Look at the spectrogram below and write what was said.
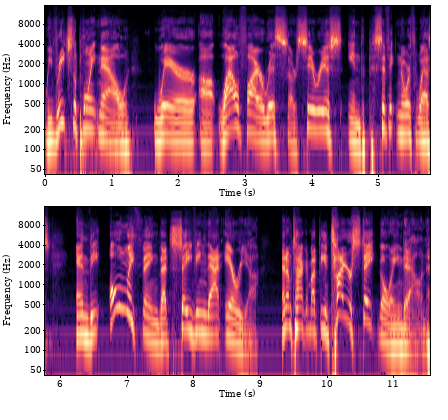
we've reached the point now where uh, wildfire risks are serious in the Pacific Northwest. And the only thing that's saving that area, and I'm talking about the entire state going down,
